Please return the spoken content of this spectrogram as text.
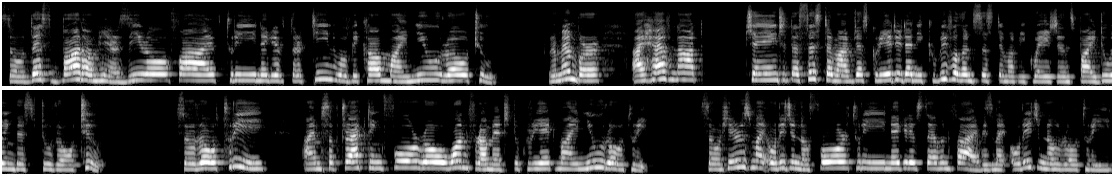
So this bottom here, 0, 5, 3, negative 13, will become my new row 2. Remember, I have not changed the system. I've just created an equivalent system of equations by doing this to row 2. So row 3, I'm subtracting 4 row 1 from it to create my new row 3. So here's my original 4, 3, negative 7, 5 is my original row 3.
